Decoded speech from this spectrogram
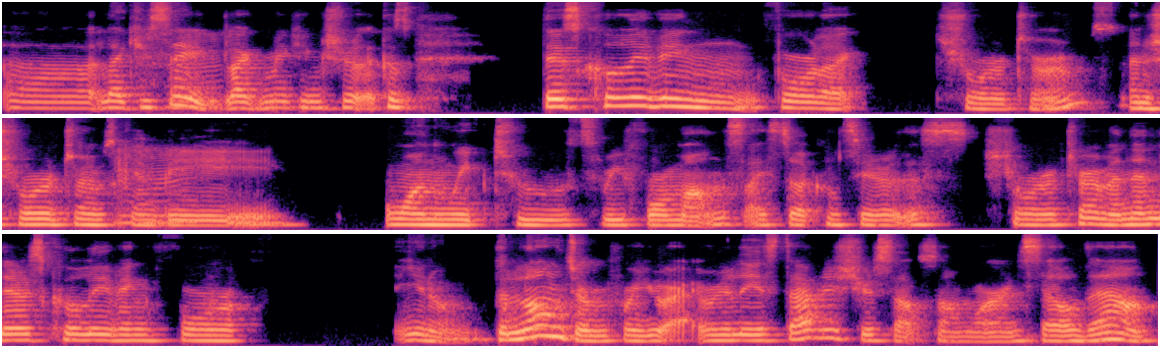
Uh, like you say, Mhm. like making sure because there's co-living for like shorter terms and shorter terms can Mhm. be one week two three four months i still consider this shorter term. And then there's co-living for you know the long term for you. Really establish yourself somewhere and settle down.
